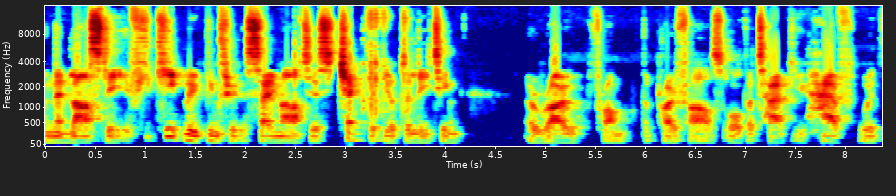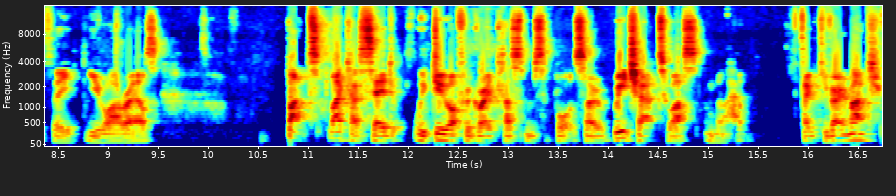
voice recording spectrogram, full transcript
And then lastly, if you keep looping through the same artist, check that you're deleting a row from the profiles or the tab you have with the URLs. But like I said, we do offer great customer support, so reach out to us and we'll help. Thank you very much.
